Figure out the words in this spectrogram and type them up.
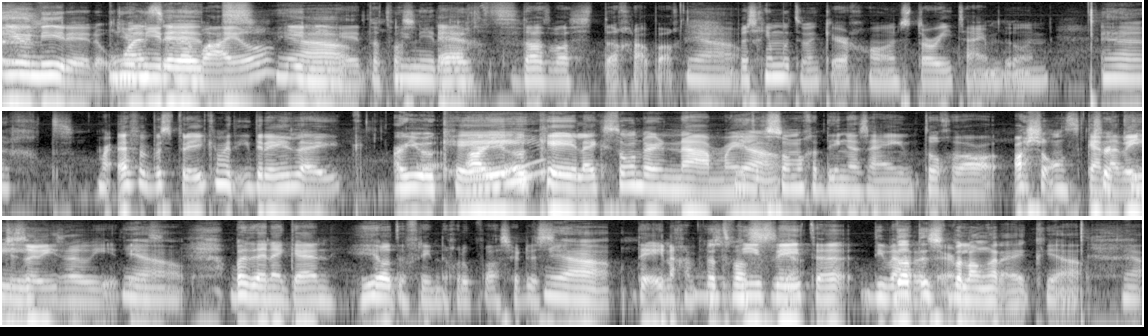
You need it. You Once need in it. a while. You need it. Dat was echt, dat was te grappig. Misschien moeten we een keer gewoon storytime doen. Echt. Maar even bespreken met iedereen, like... Are you okay? Are you okay? Like, zonder naam. Maar ja. sommige dingen zijn toch wel... Als je ons kent, dan weet je sowieso wie het is. But then again, heel de vriendengroep was er. Dus ja. de enige mensen die het weten, die waren Dat is belangrijk, ja. ja,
